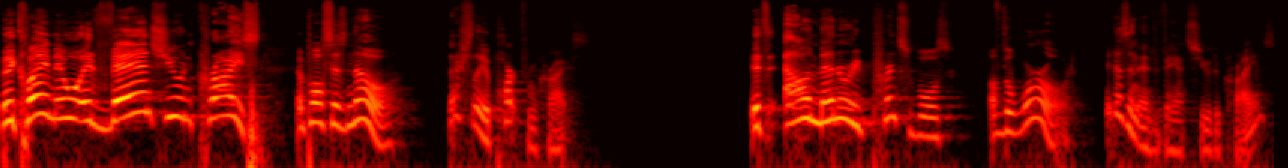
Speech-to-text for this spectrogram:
They claim it will advance you in Christ. And Paul says, no, it's actually apart from Christ. It's elementary principles of the world. It doesn't advance you to Christ.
